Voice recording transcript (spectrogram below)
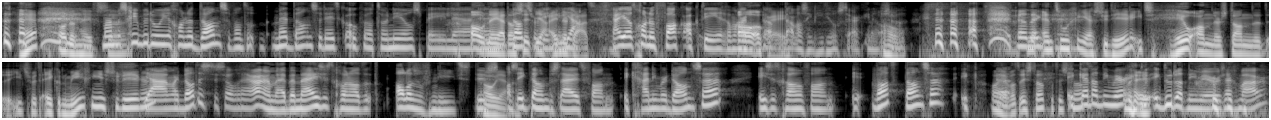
Hè? Oh, dan heeft... Maar eh, misschien bedoel je gewoon het dansen, want met dansen deed ik ook wel toneel spelen. Oh, nee, ja, dan dat zit... Ja, dingen. inderdaad. Ja, je had gewoon een vak acteren, maar Oh, daar, daar was ik niet heel sterk in. Of Oh. Nee, ik, en toen ging jij studeren. Iets heel anders dan... De, iets met economie ging je studeren. ja, maar dat is dus zo raar. mij. Bij mij is het gewoon altijd alles of niets. Dus Oh, ja. als ik dan besluit van, ik ga niet meer dansen, is het gewoon van, wat, dansen? Ik, Oh ja, eh, wat is dat? Wat is ik dat? ken dat niet meer. Ik, doe, ik doe dat niet meer, zeg maar.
